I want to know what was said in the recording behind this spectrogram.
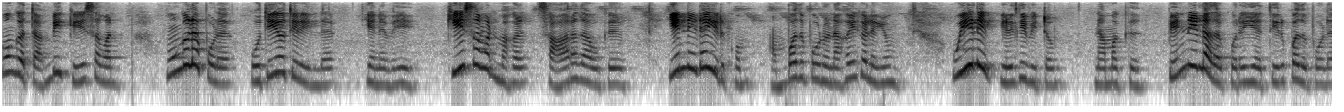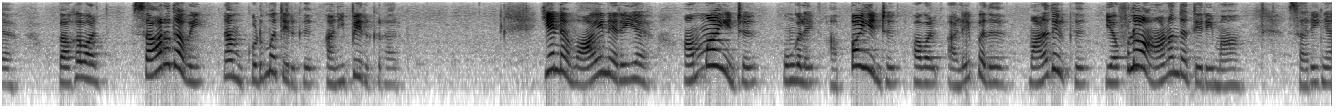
உங்கள் தம்பி கேசவன். உங்களை போல உதயோத்தில் இல்லை. எனவே கேசவன் மகள் சாரதாவுக்கு என்னிடம் இருக்கும் ஐம்பது பவுன் நகைகளையும் உயிரில் எழுதிவிட்டோம். நமக்கு பெண் இல்லாத குறைய தீர்ப்பது போல பகவான் சாரதாவை நம் குடும்பத்திற்கு அனுப்பியிருக்கிறார். என்ன வாய் நிறைய அம்மா என்று உங்களை அப்பா என்று அவள் அழைப்பது மனதிற்கு எவ்வளோ ஆனந்தம் தெரியுமா? சரிங்க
